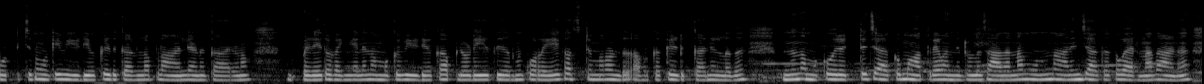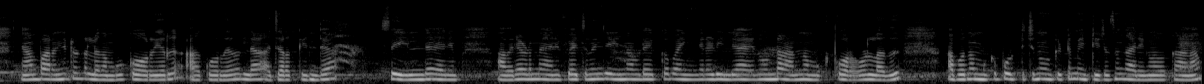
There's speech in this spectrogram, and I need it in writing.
പൊട്ടിച്ച് നോക്കി വീഡിയോ ഒക്കെ എടുക്കാനുള്ള പ്ലാനിലാണ്. കാരണം ഇപ്പോഴേ തുടങ്ങിയാലേ നമുക്ക് വീഡിയോ ഒക്കെ അപ്ലോഡ് ചെയ്ത് തീർന്ന് കുറേ കസ്റ്റമർ ഉണ്ട് അവർക്കൊക്കെ എടുക്കാനുള്ളത്. ഇന്ന് നമുക്ക് ഒരൊറ്റ ചാക്ക് മാത്രമേ വന്നിട്ടുള്ളൂ. സാധാരണ മൂന്നും നാലും ചാക്കൊക്കെ വരുന്നതാണ് ഞാൻ പറഞ്ഞിട്ടുണ്ടല്ലോ നമുക്ക് കൊറിയർ അല്ല അജറക്കിന്റെ സെയിലിന്റെ കാര്യം. അവരവിടെ മാനുഫാക്ചറിങ് ചെയ്യുന്ന അവിടെയൊക്കെ ഭയങ്കര ഡിലേ ആയതുകൊണ്ടാണ് നമുക്ക് കുറവുള്ളത്. അപ്പോൾ നമുക്ക് പൊട്ടിച്ച് നോക്കിയിട്ട് മെറ്റീരിയൽസും കാര്യങ്ങളൊക്കെ കാണാം.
